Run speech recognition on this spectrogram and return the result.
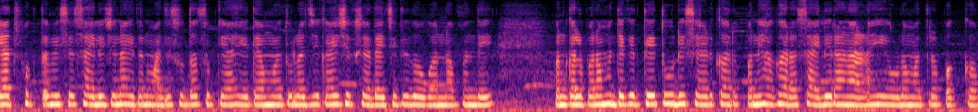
यात फक्त मिसेस सायलीची नाही तर माझीसुद्धा चुकी आहे. त्यामुळे तुला जी काही शिक्षा द्यायची ती दोघांना पण दे. पण कल्पना म्हणते की ते तू डिसाईड कर पण ह्या घरात सायली राहणार नाही एवढं मात्र पक्कं.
